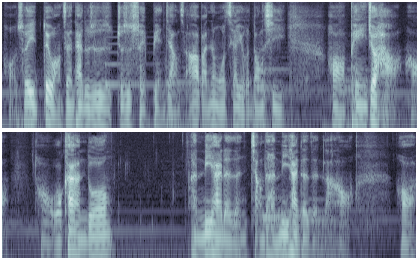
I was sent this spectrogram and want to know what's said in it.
好，所以对网站的态度就是就是随便这样子啊，反正我只要有个东西，好，便宜就好，好。好，我看很多很厉害的人讲的很厉害的人啦，哈，哦，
